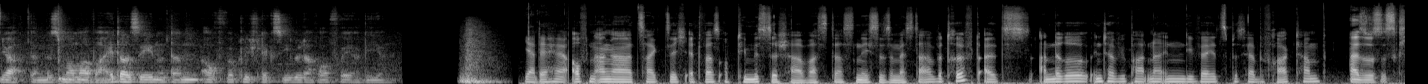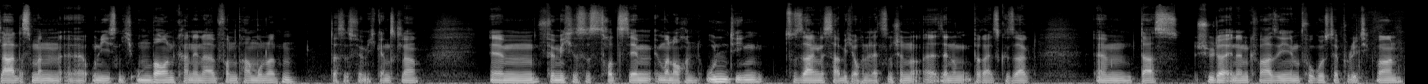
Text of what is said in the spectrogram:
ja, dann müssen wir mal weitersehen und dann auch wirklich flexibel darauf reagieren. Ja, der Herr Aufenanger zeigt sich etwas optimistischer, was das nächste Semester betrifft, als andere InterviewpartnerInnen, die wir jetzt bisher befragt haben. Also es ist klar, dass man äh, Unis nicht umbauen kann innerhalb von ein paar Monaten. Das ist für mich ganz klar. Ähm, für mich ist es trotzdem immer noch ein Unding zu sagen, das habe ich auch in der letzten äh, Sendung bereits gesagt, ähm, dass SchülerInnen quasi im Fokus der Politik waren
